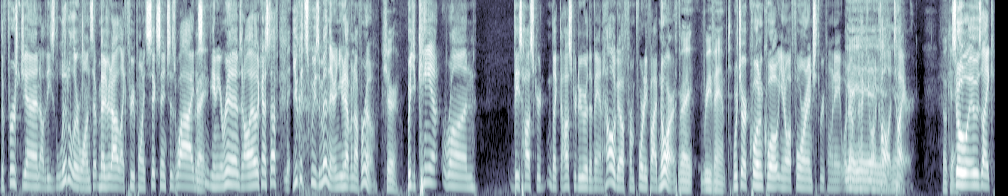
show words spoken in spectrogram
The first gen of these littler ones that measured out like 3.6 inches wide and Right. skinny rims and all that other kind of stuff, you could squeeze them in there and you'd have enough room. Sure. But you can't run these Husker, like the Husker Du or the Van Helga from 45 North, Right. Revamped. which are quote unquote, you know, a four inch, 3.8, whatever Yeah, the heck yeah, you want to call yeah, it, yeah. tire. Okay. So it was like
